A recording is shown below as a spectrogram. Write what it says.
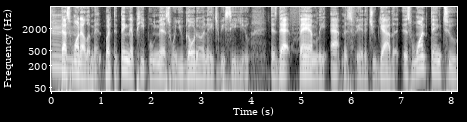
that's mm. one element. But the thing that people miss when you go to an HBCU is that family atmosphere that you gather. It's one thing to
